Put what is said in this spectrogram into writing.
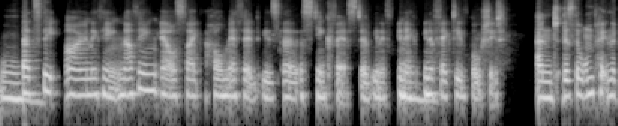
Mm. That's the only thing. Nothing else. Like the whole method is a, a stink fest of ineff- mm. ineffective bullshit. And there's the one put in the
